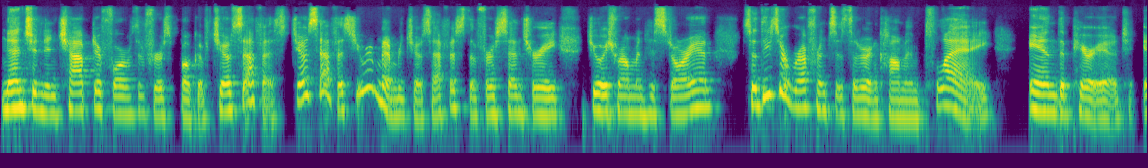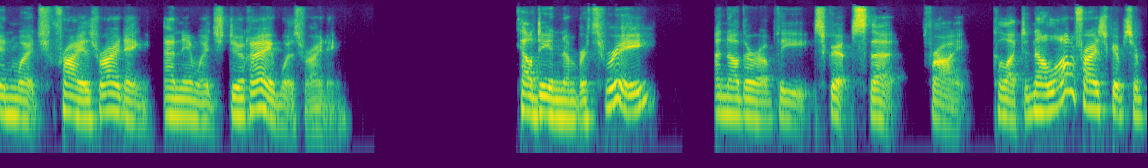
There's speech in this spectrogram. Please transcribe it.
mentioned in chapter four of the first book of Josephus. Josephus, you remember Josephus, the first century Jewish Roman historian. So these are references that are in common play in the period in which Fry is writing and in which Duret was writing. Chaldean number three, another of the scripts that Fry collected. Now, a lot of Fry scripts are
